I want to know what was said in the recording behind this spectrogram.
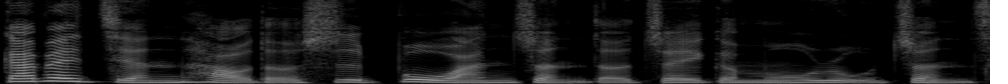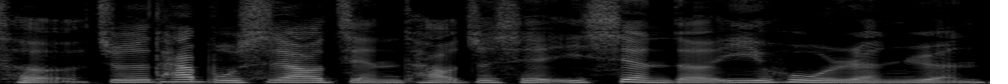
该被检讨的是不完整的这个母乳政策，就是他不是要检讨这些一线的医护人员，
